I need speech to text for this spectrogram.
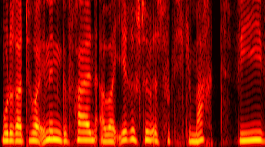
ModeratorInnen gefallen, aber ihre Stimme ist wirklich gemacht wie,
